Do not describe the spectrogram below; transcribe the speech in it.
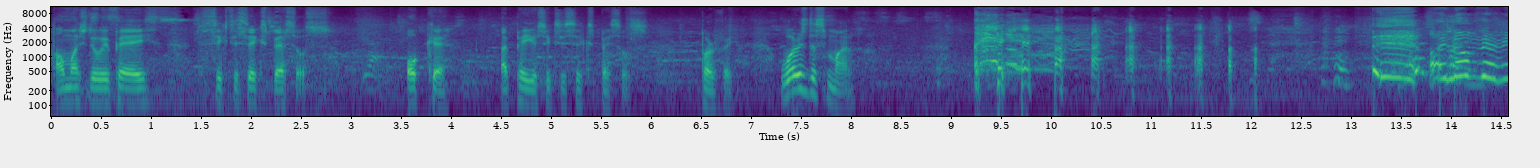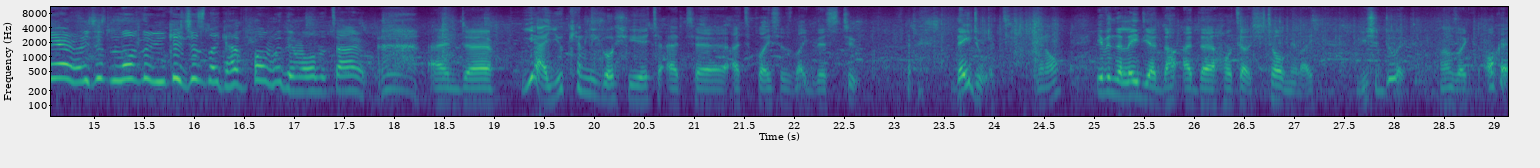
how much do we pay? 66 pesos. Yeah. Okay, I pay you 66 pesos. Perfect. Where is the smile? I love them here. I just love them. You can just like have fun with them all the time. And uh, yeah, you can negotiate at uh, at places like this too. they do it, you know. Even the lady at the at the hotel, she told me like, you should do it. And I was like, okay,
